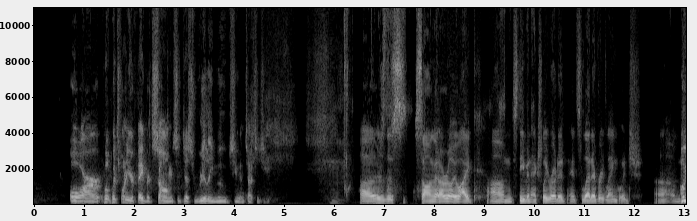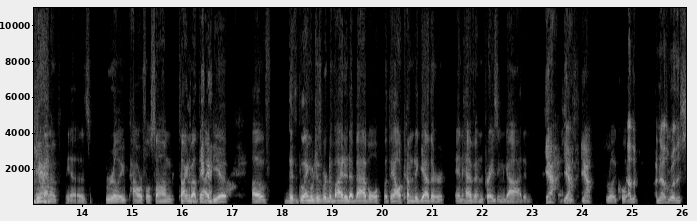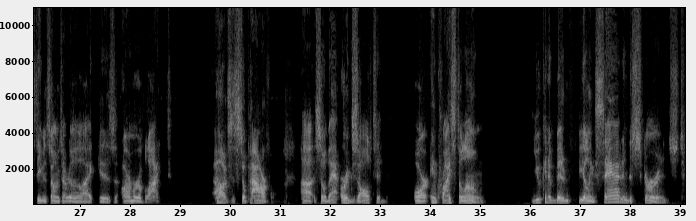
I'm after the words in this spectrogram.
or which one of your favorite songs that just really moves you and touches you? Uh, there's this song that I really like. Um, Stephen actually wrote it. It's "Let Every Language." Um, Oh, yeah. kind of yeah, it's a really powerful song talking about the Yeah. idea of the languages were divided at Babel, but they all come together in heaven praising God, and Yeah, yeah, yeah. really cool. Other- Another one of the Stephen songs I really like is Armor of Light. Oh, it's just so powerful. Uh, so that or Exalted or In Christ Alone. You can have been feeling sad and discouraged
